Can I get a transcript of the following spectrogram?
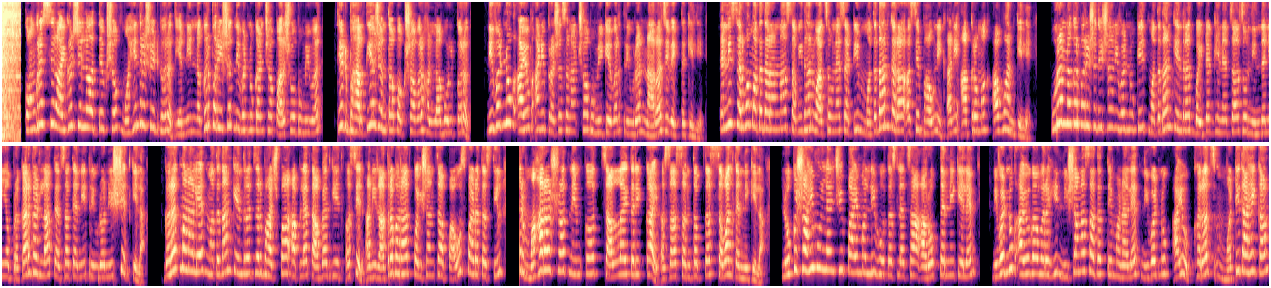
काँग्रेसचे रायगड जिल्हा अध्यक्ष महेंद्र शेठ घरत यांनी नगर परिषद निवडणुकांच्या पार्श्वभूमीवर थेट भारतीय जनता पक्षावर हल्लाबोल करत निवडणूक आयोग आणि प्रशासनाच्या भूमिकेवर तीव्र नाराजी व्यक्त केली आहे. त्यांनी सर्व मतदारांना संविधान वाचवण्यासाठी मतदान करा असे भावनिक आणि आक्रमक आव्हान केले. उरण नगर परिषदेच्या निवडणुकीत मतदान केंद्रात बैठक घेण्याचा जो निंदनीय प्रकार घडला त्याचा त्यांनी तीव्र निषेध केला. घरात म्हणाले मतदान केंद्रात जर भाजपा आपल्या ताब्यात घेत असेल आणि रात्रभरात पैशांचा पाऊस पाडत असतील तर महाराष्ट्रात नेमकं चाललंय तरी काय? असा संतप्त सवाल त्यांनी केला. लोकशाही मूल्यांची पायमल्ली होत असल्याचा आरोप त्यांनी केलाय. निवडणूक आयोगावरही निशाणा साधत ते म्हणालेत निवडणूक आयोग खरंच मटीत आहे का?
